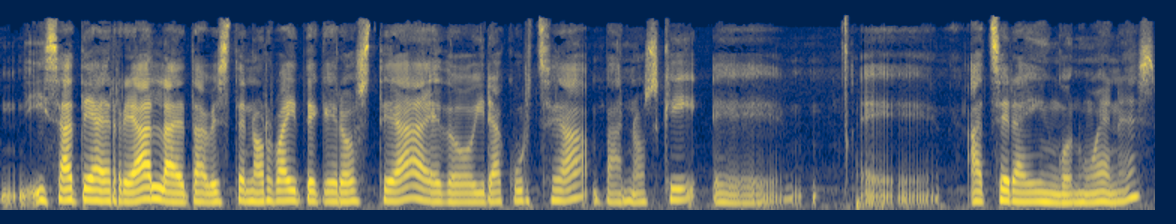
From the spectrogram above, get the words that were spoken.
izatea erreala eta beste norbaitek erostea edo irakurtzea, ba noski e, e, atzera egingo nuen, ez?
